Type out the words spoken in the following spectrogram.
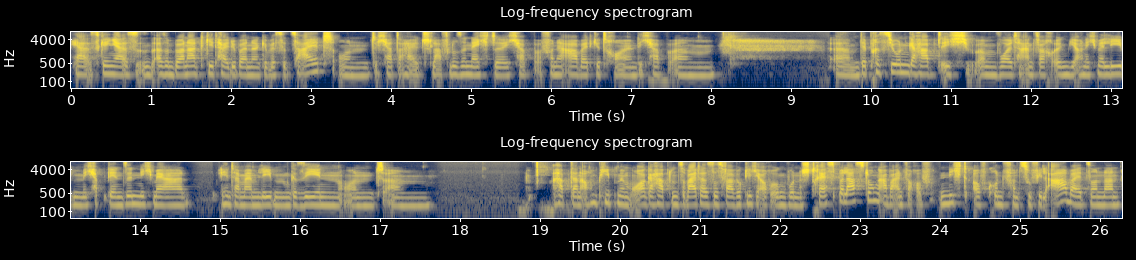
ja, es ging ja, es, also ein Burnout geht halt über eine gewisse Zeit und ich hatte halt schlaflose Nächte, ich habe von der Arbeit geträumt, ich habe ähm, ähm, Depressionen gehabt. Ich ähm, wollte einfach irgendwie auch nicht mehr leben. Ich habe den Sinn nicht mehr hinter meinem Leben gesehen und ähm, habe dann auch ein Piepen im Ohr gehabt und so weiter. Also es war wirklich auch irgendwo eine Stressbelastung, aber einfach auf, nicht aufgrund von zu viel Arbeit, sondern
